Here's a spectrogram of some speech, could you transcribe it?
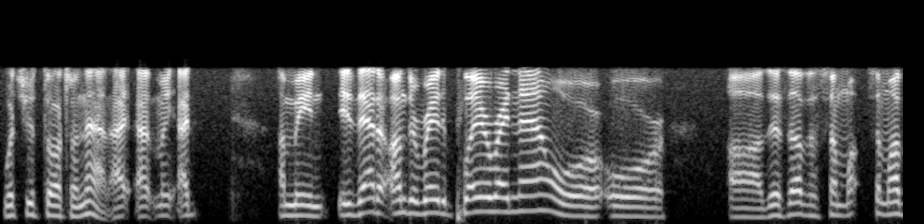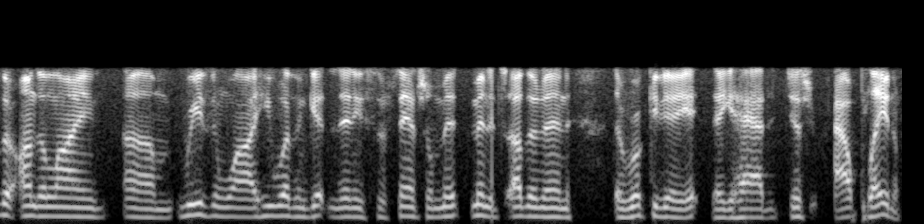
What's your thoughts on that? I I mean I I mean is that an underrated player right now or or uh, there's other some some other underlying um, reason why he wasn't getting any substantial mi- minutes other than the rookie they they had just outplayed him.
